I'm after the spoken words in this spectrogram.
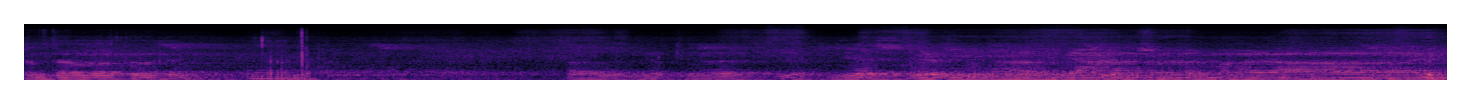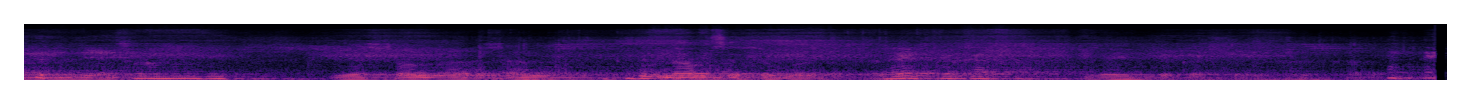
અંધારો હતો છે ને? હા, જય જય. જય સ્વામિનારાયણ જય સ્વામિનારાયણ શું નામ છે તમારું જય પ્રકાશ જય પ્રકાશ નગર પીપળિયા ઊન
